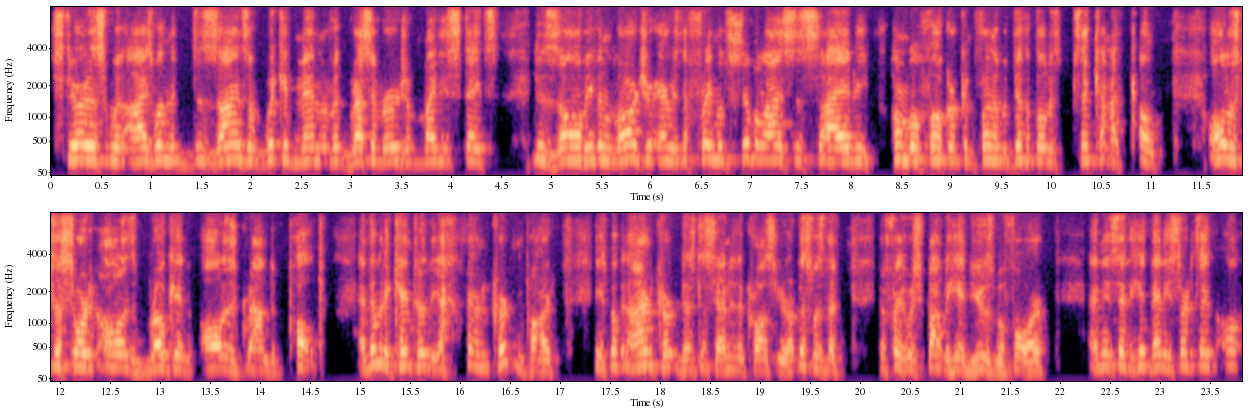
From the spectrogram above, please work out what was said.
stare us with eyes when the designs of wicked men of aggressive urge of mighty states dissolve even larger areas, the frame of civilized society. Humble folk are confronted with difficulties they cannot cope. All is disordered, all is broken, all is ground to pulp. And then when he came to the Iron Curtain part, he spoke an Iron Curtain just descended across Europe. This was the, the phrase which probably he had used before. And he said, he, then he started saying, oh,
